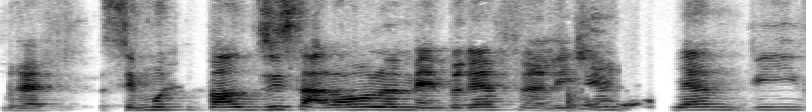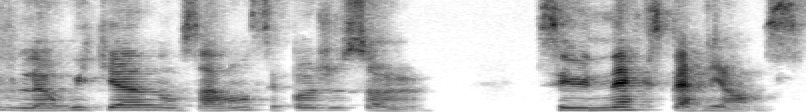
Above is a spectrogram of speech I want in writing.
Bref, c'est moi qui parle du salon, là, mais bref, les gens qui viennent vivre le week-end au salon, c'est pas juste un. C'est une expérience.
